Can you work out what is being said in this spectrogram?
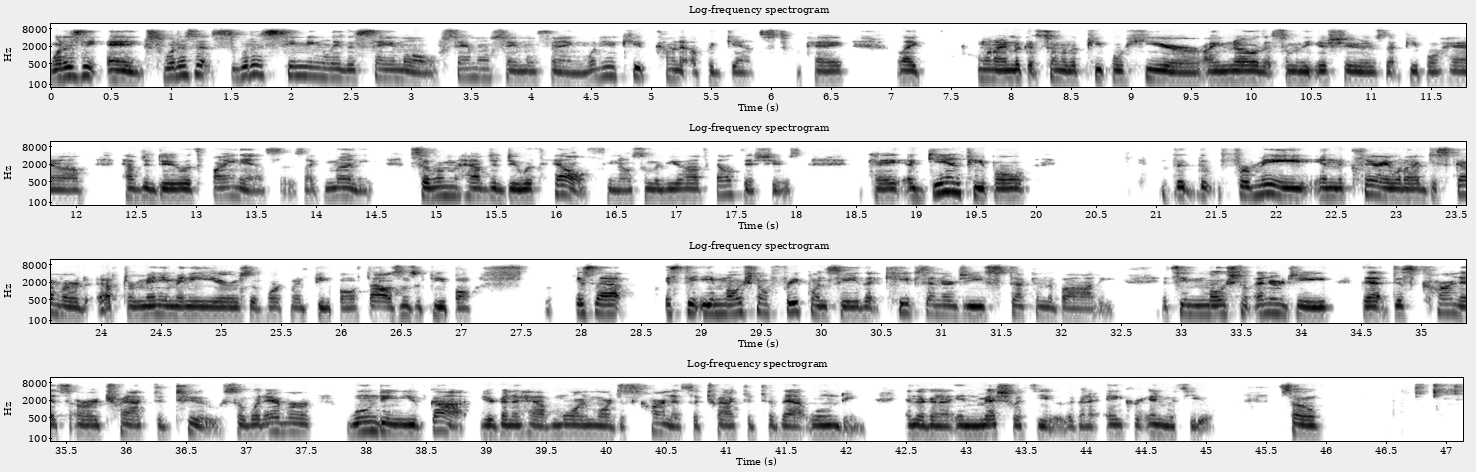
what is the angst? What is it? What is seemingly the same old, same old, same old thing? What do you keep coming up against? Okay, like when I look at some of the people here, I know that some of the issues that people have have to do with finances, like money. Some of them have to do with health. You know, some of you have health issues. Okay, again, people, the, the, for me in the clearing, what I've discovered after many, many years of working with people, thousands of people, is that it's the emotional frequency that keeps energy stuck in the body. It's emotional energy that discarnates are attracted to. So whatever wounding you've got, you're going to have more and more discarnates attracted to that wounding, and they're going to enmesh with you. They're going to anchor in with you. So,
